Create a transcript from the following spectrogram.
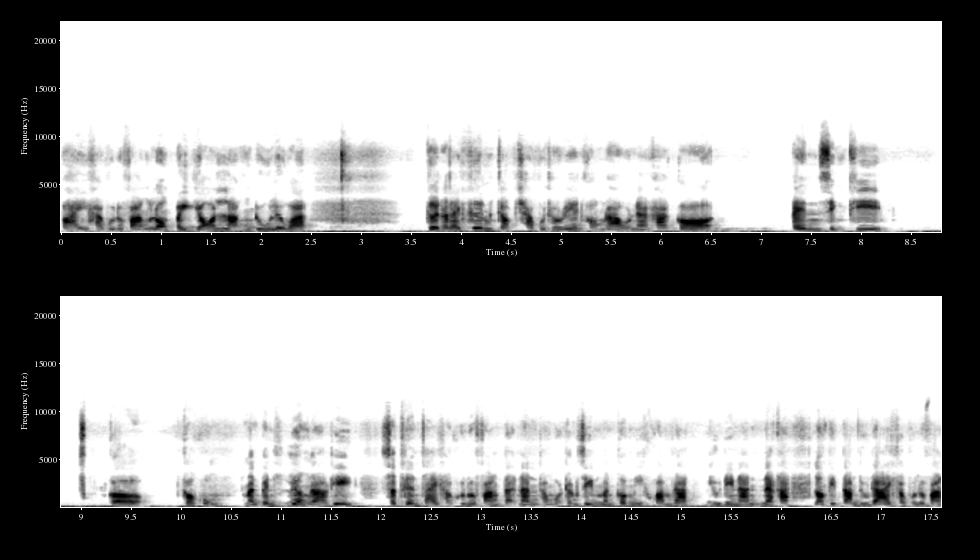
ไปค่ะ คุณผู้ฟังลองไปย้อนหลังดูเลยว่า เกิดอะไรขึ้นกับชาวพุทธเรียนของเรานะคะ ก็เป็นสิ่งที่ก็ ก็คงมันเป็นเรื่องราวที่สะเทือนใจค่ะคุณผู้ฟัง แต่นั่นทั้งหมดทั้งสิ้นมันก็มีความรักอยู่ในนั้นนะคะ ลองติดตามดูได้ค่ะคุณผู้ฟัง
